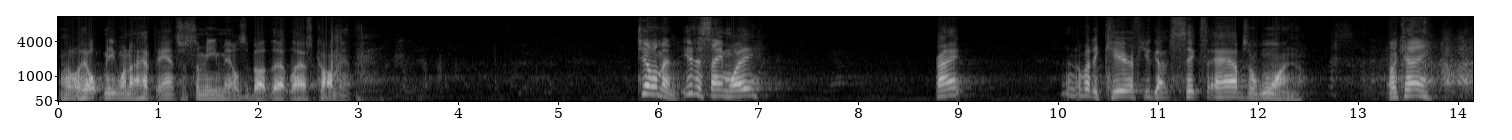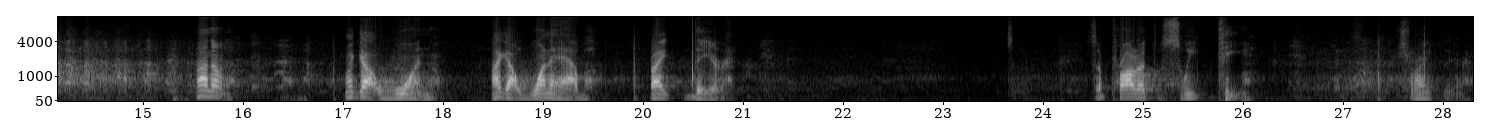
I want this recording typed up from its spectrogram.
That'll help me when I have to answer some emails about that last comment. Gentlemen, you're the same way, right? Nobody care if you got six abs or one. Okay? I don't. I got one. I got one ab right there. It's a product of sweet tea. It's right there.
